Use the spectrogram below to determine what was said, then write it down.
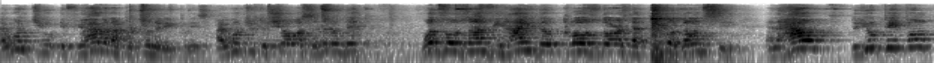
I want you, if you have an opportunity, please, I want you to show us a little bit what goes on behind the closed doors that people don't see. And how do you people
